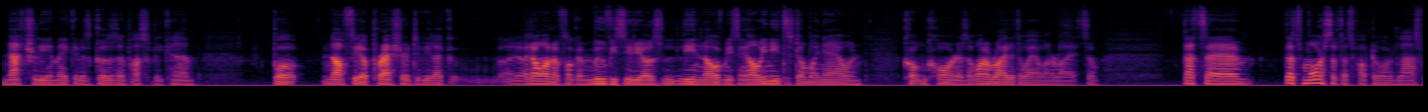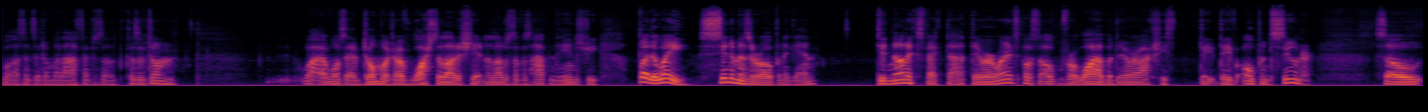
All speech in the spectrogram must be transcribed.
naturally and make it as good as I possibly can, but not feel pressured to be like, I don't want to fucking movie studios leaning over me saying, "Oh, we need this done by now," and cutting corners. I want to write it the way I want to write it. So that's um that's more stuff that's popped over the last while since I done my last episode because I've done. Well, I won't say I've done much. I've watched a lot of shit and a lot of stuff has happened in the industry. By the way, cinemas are open again. Did not expect that. They were weren't supposed to open for a while, but they were actually they, they've opened sooner. So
